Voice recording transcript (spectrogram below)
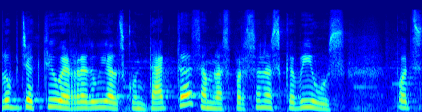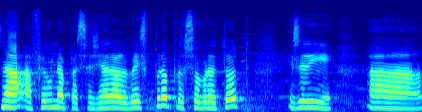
L'objectiu és reduir els contactes amb les persones que vius. Pots anar a fer una passejada al vespre, però sobretot, és a dir, eh,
